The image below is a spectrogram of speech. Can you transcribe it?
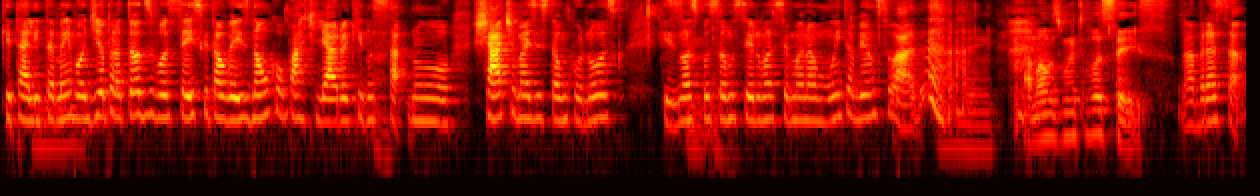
que tá ali também. Bom dia para todos vocês que talvez não compartilharam aqui no, no chat, mas estão conosco. Que nós possamos ter uma semana muito abençoada. Amém. Amamos muito vocês. Um abração.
